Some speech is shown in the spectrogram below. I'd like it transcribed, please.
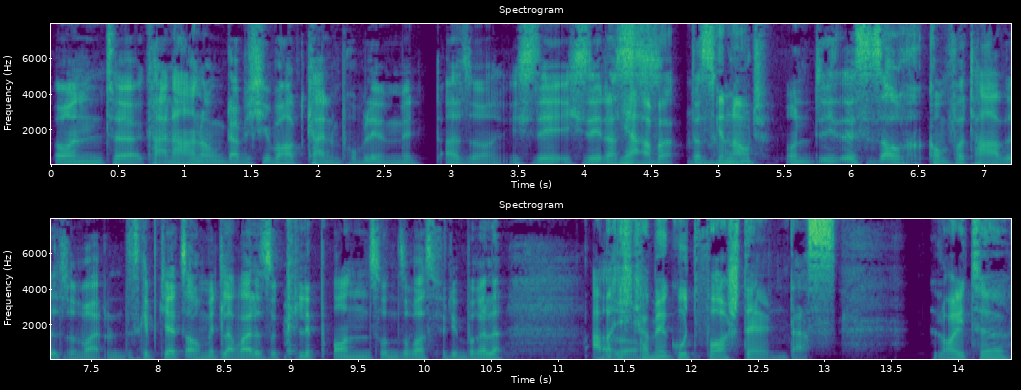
Und äh, keine Ahnung, da habe ich überhaupt keine Probleme mit. Also ich sehe, ich sehe das, Ja, aber das ist genau. gut und es ist auch komfortabel soweit. Und es gibt jetzt auch mittlerweile so Clip-ons und sowas für die Brille. Aber also- ich kann mir gut vorstellen, dass Leute,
